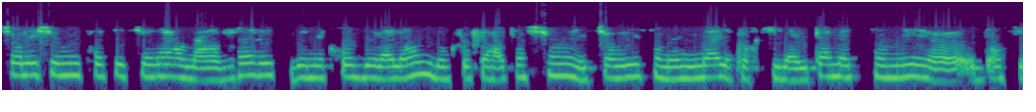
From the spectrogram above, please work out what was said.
Sur les chenilles processionnaires, on a un vrai risque de nécrose de la langue, donc il faut faire attention et surveiller son animal pour qu'il n'aille pas mettre son nez euh, dans ce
